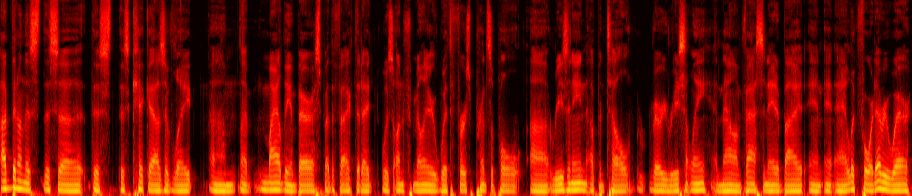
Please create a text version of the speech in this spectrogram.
I've been on this this uh, this this kick as of late. Um, I'm mildly embarrassed by the fact that I was unfamiliar with first principle uh, reasoning up until very recently, and now I'm fascinated by it, and, and, and I look for it everywhere.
